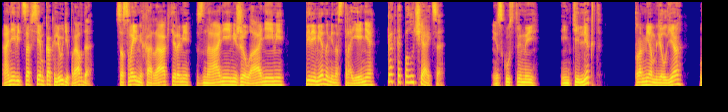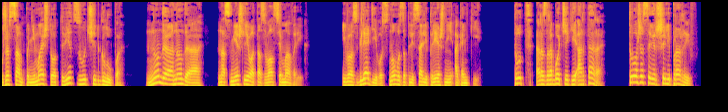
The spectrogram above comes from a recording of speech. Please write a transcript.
Они ведь совсем как люди, правда? Со своими характерами, знаниями, желаниями, переменами настроения. Как так получается? Искусственный интеллект? Промямлил я, уже сам понимая, что ответ звучит глупо. Ну да, ну да, насмешливо отозвался Маврик. И во взгляде его снова заплясали прежние огоньки. Тут разработчики Артара тоже совершили прорыв,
